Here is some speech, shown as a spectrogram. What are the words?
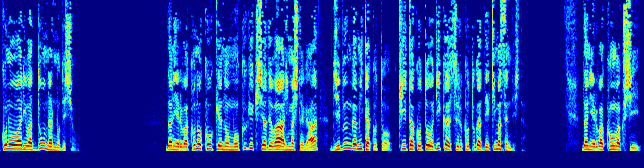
この終わりはどうなるのでしょう？ダニエルはこの光景の目撃者ではありましたが、自分が見たこと、聞いたことを理解することができませんでした。ダニエルは困惑し、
